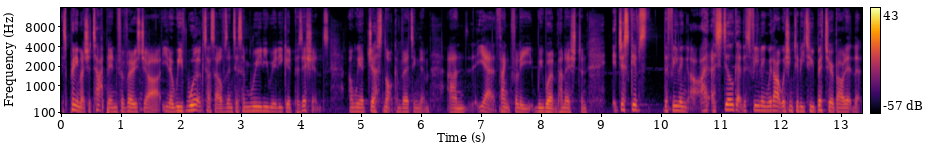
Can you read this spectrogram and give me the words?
it's pretty much a tap in for Gvozdyar. You know, we've worked ourselves into some really, really good positions and we are just not converting them. And yeah, thankfully we weren't punished. And it just gives the feeling I, I, still get this feeling without wishing to be too bitter about it that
